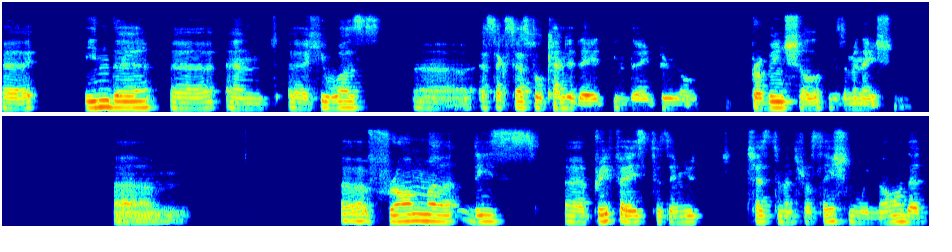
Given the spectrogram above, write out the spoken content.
uh, in the, uh, and uh, he was uh, a successful candidate in the imperial provincial examination. Um, uh, from this preface to the New Testament translation, we know that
